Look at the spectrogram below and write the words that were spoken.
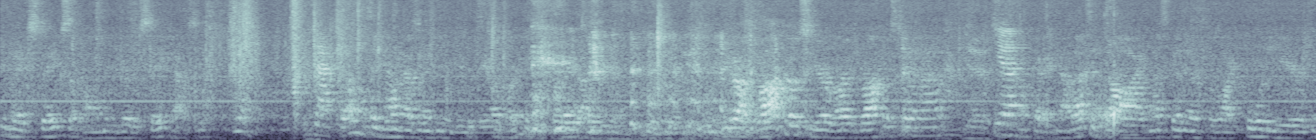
You make steaks at home and you go to steakhouses. Yeah, exactly. I don't think one has anything to do with the other. I think it's a great idea. You have Rocco's here, right? Is Rocco's still around? Yeah. Okay, now that's a die, and that's been there for like 40 years.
